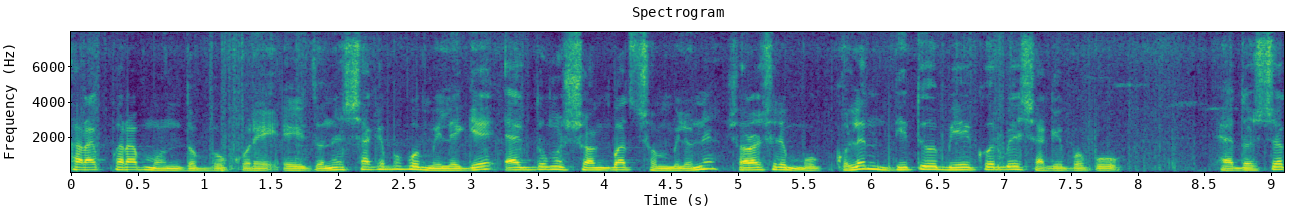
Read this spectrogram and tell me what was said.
খারাপ খারাপ মন্তব্য করে। এই জন্য শাকিব বাবু মিলে গিয়ে একদম সংবাদ সম্মেলনে সরাসরি মুখ খোলেন দ্বিতীয় বিয়ে করবে শাকিব বাবু হ্যাঁ দর্শক,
